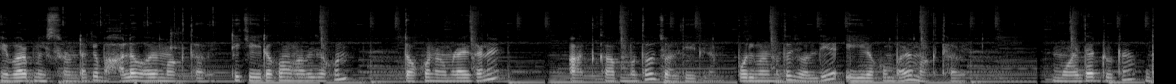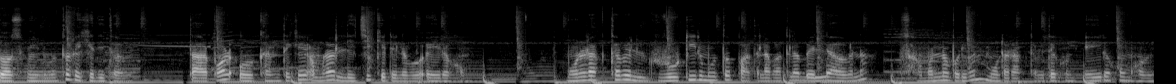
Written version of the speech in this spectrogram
এবার মিশ্রণটাকে ভালোভাবে মাখতে হবে। ঠিক এইরকমভাবে যখন, তখন আমরা এখানে আধ কাপ মতো জল দিয়ে দিলাম। পরিমাণ মতো জল দিয়ে এই রকমভাবে মাখতে হবে। ময়দার ডোটা দশ মিনিট মতো রেখে দিতে হবে। তারপর ওখান থেকে আমরা লিচি কেটে নেব এই রকম মনে রাখতে হবে রুটির মতো পাতলা পাতলা বেললে হবে না, সামান্য পরিমাণ মোটা রাখতে হবে। দেখুন এই রকম হবে।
